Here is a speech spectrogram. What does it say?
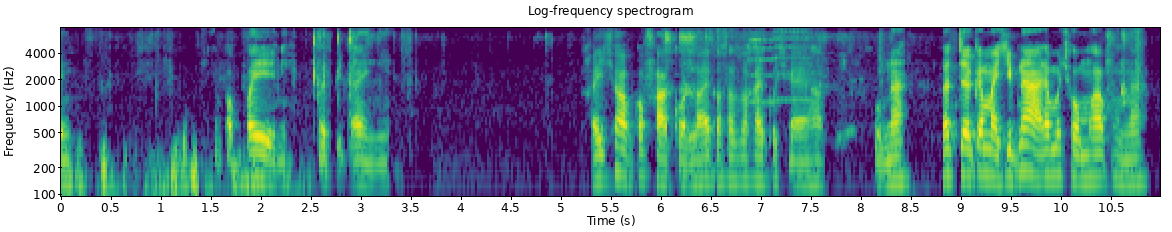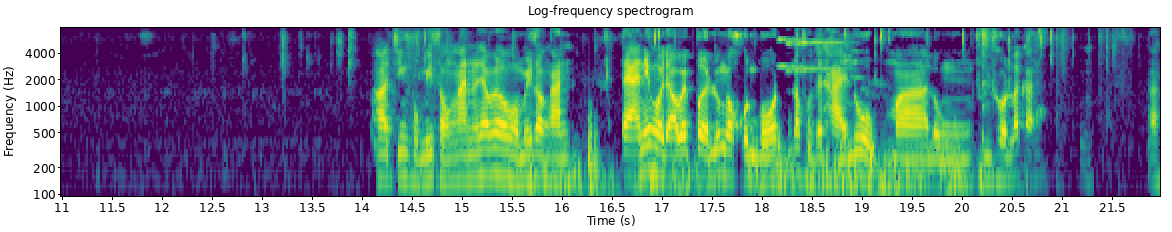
งป๊อปเป้นี่เปิดปิดได้อย่างนี้ ใครชอบก็ฝากกดไลค์กด subscribe กดแชร์ครับ ผมนะ แล้วเจอกันใหม่คลิปหน้าท่านผู้ชมครับผมนะ อ่าจริงผมมีสองอันนะใช่ไหมผมมีสองอัน แต่อันนี้ผมจะเอาไปเปิดรุ่นกับคุณโบ๊ทแล้วผมจะถ่ายรูปมาลงชุมชนแล้วกันนะ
